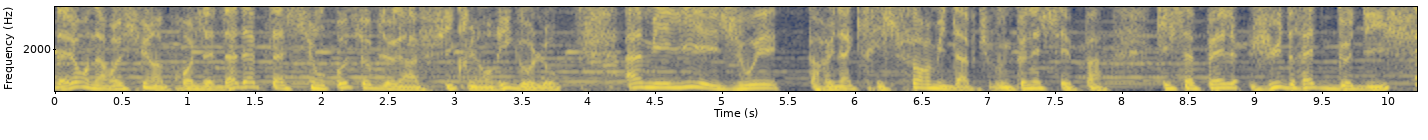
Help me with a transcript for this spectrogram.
D'ailleurs, on a reçu un projet d'adaptation autobiographique, mais en rigolo. Amélie est jouée par une actrice formidable que vous ne connaissez pas, qui s'appelle Judrette Godiche.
